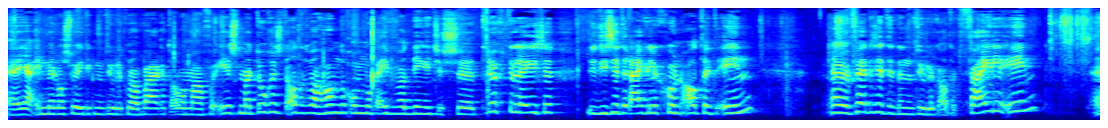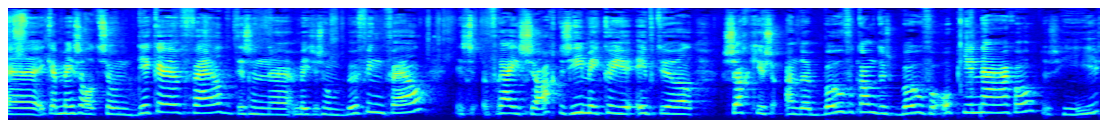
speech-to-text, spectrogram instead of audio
Uh, ja, inmiddels weet ik natuurlijk wel waar het allemaal voor is. Maar toch is het altijd wel handig om nog even wat dingetjes terug te lezen. Dus die zit er eigenlijk gewoon altijd in. verder zitten er natuurlijk altijd veilen in. Ik heb meestal altijd zo'n dikke vijl. Dit is een, een beetje zo'n buffing vijl is vrij zacht. Dus hiermee kun je eventueel zachtjes aan de bovenkant, dus bovenop je nagel, dus hier,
